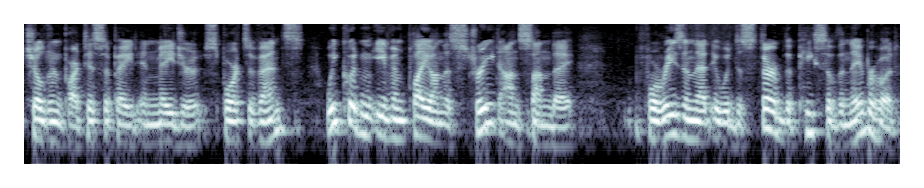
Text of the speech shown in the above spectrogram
children participate in major sports events. We couldn't even play on the street on Sunday for reason that it would disturb the peace of the neighborhood.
